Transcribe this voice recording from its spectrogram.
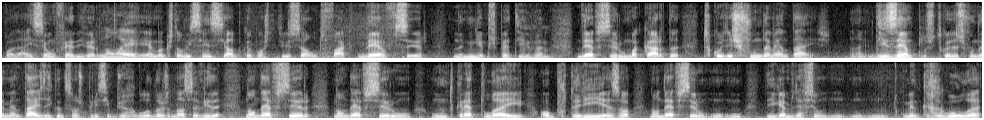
pode, ah, isso é um fé de ver. Não é, é uma questão essencial, porque a Constituição, de facto, deve ser, na minha perspectiva, uhum. deve ser uma carta de coisas fundamentais é? de exemplos de coisas fundamentais, daquilo que são os princípios reguladores da nossa vida. Não deve ser, não deve ser um, um decreto-lei ou portarias, ou, não deve ser, um, um digamos, deve ser um, um, documento que regula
